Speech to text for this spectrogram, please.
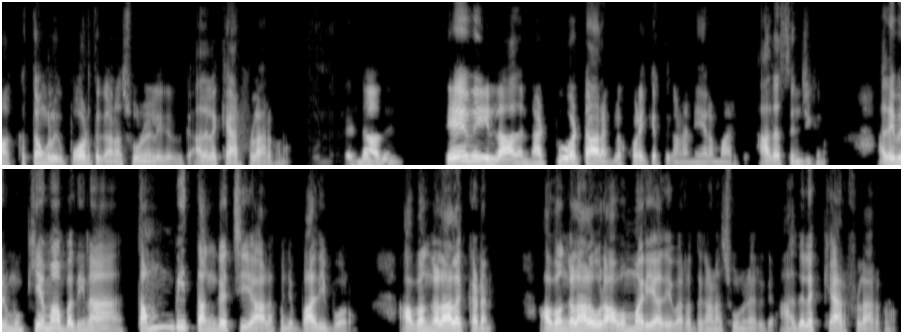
மத்தவங்களுக்கு போறதுக்கான சூழ்நிலைகள் இருக்கு. அதுல கேர்ஃபுல்லா இருக்கணும். 2வது தேவையில்லாத நட்பு வட்டாரங்கள குறைக்கிறதுக்கான நேரமா இருக்கு. அத செஞ்சுக்கணும். அதே மாரி முக்கியமா பார்த்தீங்கன்னா, தம்பி, தங்கச்சியால கொஞ்சம் பாதிப்பு வரும். அவங்களால கடன், அவங்களால ஒரு அவமரியாதை வர்றதுக்கான சூழ்நிலை இருக்கு. அதுல கேர்ஃபுல்லா இருக்கணும்.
